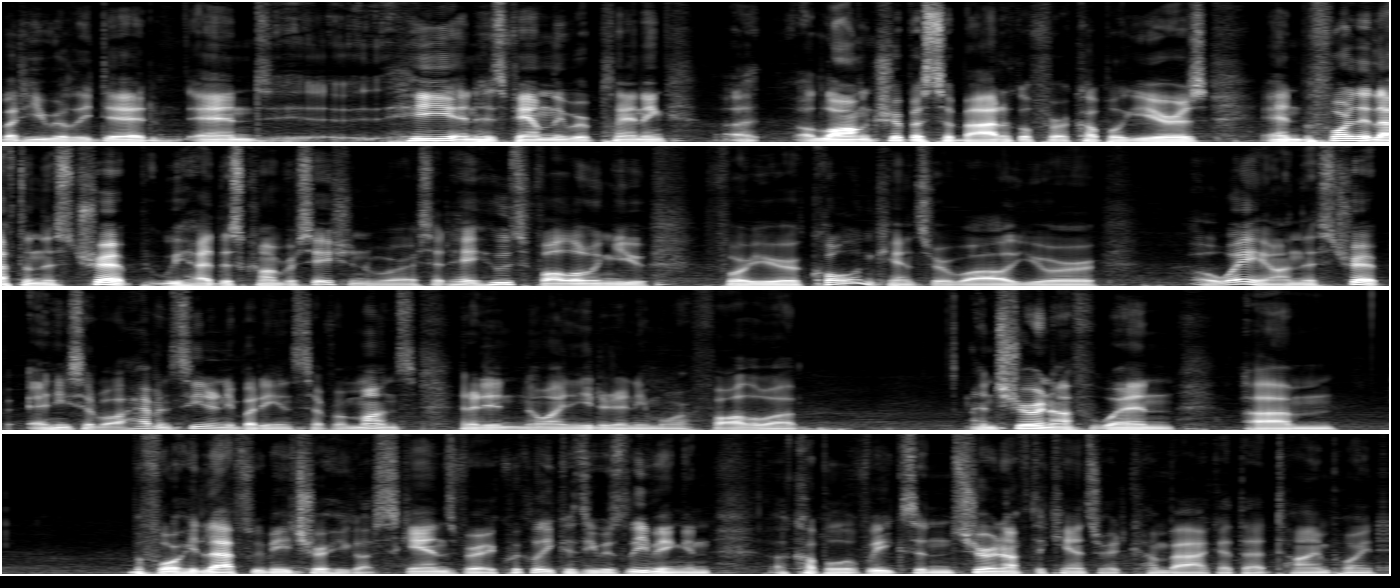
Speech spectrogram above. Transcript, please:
But he really did. And he and his family were planning a, a, long trip, a sabbatical for a couple years. And before they left on this trip, we had this conversation where I said, Hey, who's following you for your colon cancer while you're away on this trip? And he said, Well, I haven't seen anybody in several months, and I didn't know I needed any more follow up. And sure enough, when um, before he left, we made sure he got scans very quickly because he was leaving in a couple of weeks. And sure enough, the cancer had come back at that time point.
